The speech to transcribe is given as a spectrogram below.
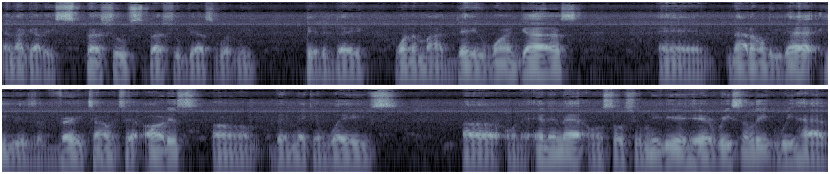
and I got a special, special guest with me here today. One of my day one guys, and not only that, he is a very talented artist. Um, been making waves uh, on the internet, on social media here recently. We have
